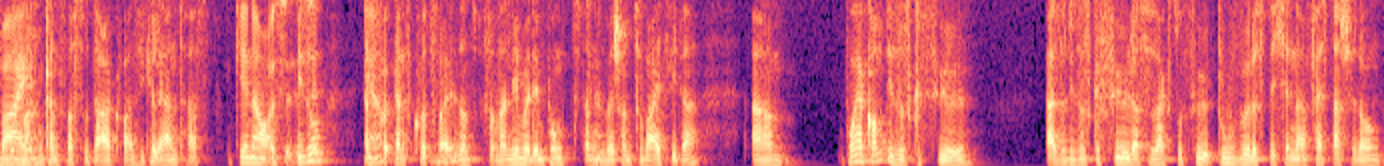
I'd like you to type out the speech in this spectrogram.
Weil, machen kannst, was du da quasi gelernt hast. genau, es, es Wieso? Ganz, ja. ganz kurz, weil sonst verlieren wir den Punkt, dann sind wir schon zu weit wieder. Ähm, woher kommt dieses Gefühl? Also dieses Gefühl, dass du sagst, du, fühl, du würdest dich in einer Festanstellung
